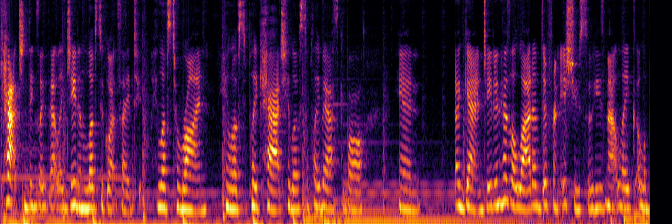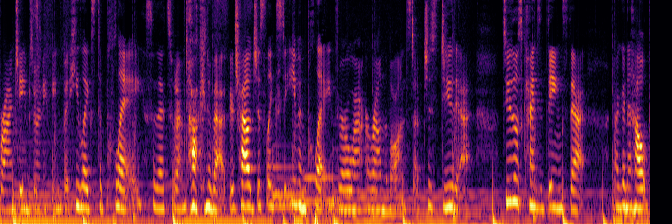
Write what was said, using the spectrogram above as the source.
catch and things like that, like Jaden loves to go outside too. He loves to run, he loves to play catch, he loves to play basketball. And again, Jaden has a lot of different issues, so he's not like a LeBron James or anything, but he likes to play. So that's what I'm talking about. If your child just likes to even play and throw around the ball and stuff, just do that. Do those kinds of things that are going to help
